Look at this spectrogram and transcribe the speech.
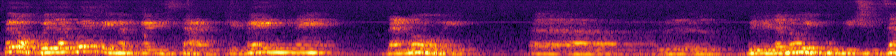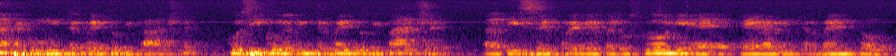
Però quella guerra in Afghanistan che venne da noi eh, venne da noi pubblicizzata come un intervento di pace, così come un intervento di pace, eh, disse il Premier Berlusconi, e- era l'intervento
